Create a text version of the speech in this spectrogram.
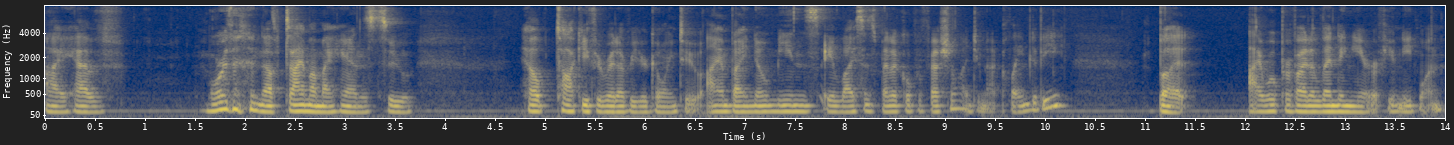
I have more than enough time on my hands to help talk you through whatever you're going to. I am by no means a licensed medical professional, I do not claim to be, but I will provide a lending ear if you need one.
